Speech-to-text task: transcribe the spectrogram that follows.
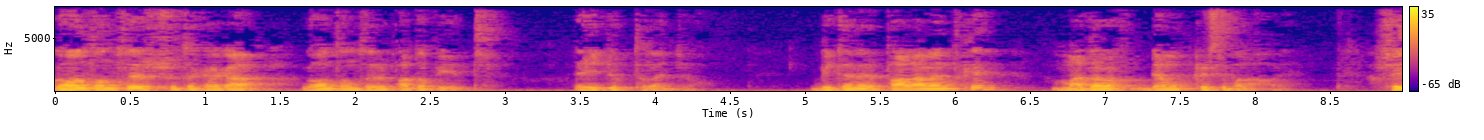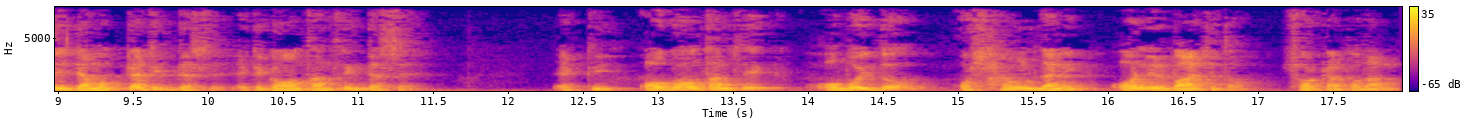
গণতন্ত্রের সূচকাগার, গণতন্ত্রের পাদপীঠ এই যুক্তরাজ্য। ব্রিটেনের পার্লামেন্টকে মাদার অফ ডেমোক্রেসি বলা হয়। সেই ডেমোক্রেটিক দেশে, একটি গণতান্ত্রিক দেশে, একটি অগণতান্ত্রিক, অবৈধ, অসাংবিধানিক, অনির্বাচিত সরকার প্রধান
